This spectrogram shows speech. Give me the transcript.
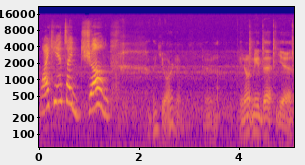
Why can't I jump? I think you are jumping. You don't need that yet.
